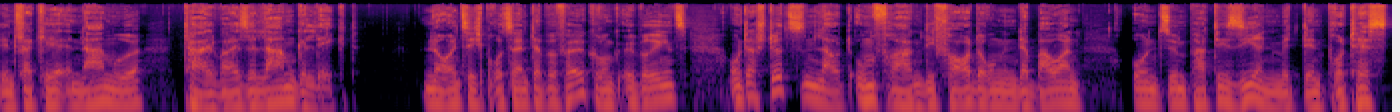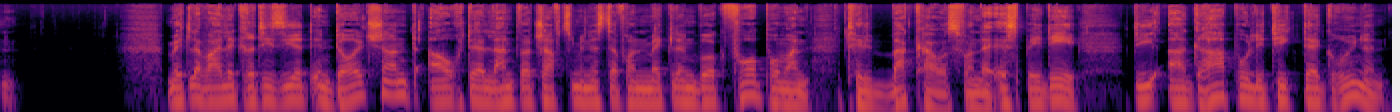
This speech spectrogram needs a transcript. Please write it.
den Verkehr in Namur teilweise lahmgelegt. 90 Prozent der Bevölkerung übrigens unterstützen laut Umfragen die Forderungen der Bauern und sympathisieren mit den Protesten. Mittlerweile kritisiert in Deutschland auch der Landwirtschaftsminister von Mecklenburg-Vorpommern, Till Backhaus von der SPD, die Agrarpolitik der Grünen.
